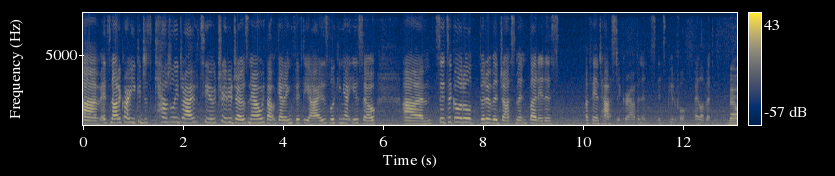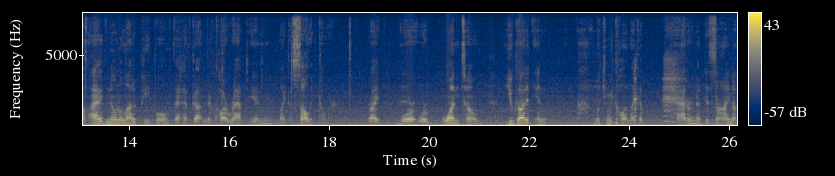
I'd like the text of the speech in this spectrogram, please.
um, it's not a car you can just casually drive to Trader Joe's now without getting 50 eyes looking at you. So, um, so it took a little bit of adjustment, but it is a fantastic wrap and it's it's beautiful. I love it. Now, I've known a lot of people that have gotten their car wrapped in like a solid color, right? Or or one tone. You got it in what can we call it? Like a pattern, a design, a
